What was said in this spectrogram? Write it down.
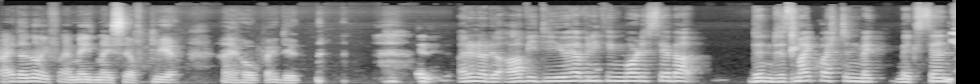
I don't know if I made myself clear. I hope I did. I don't know. Do Avgi, do you have anything more to say about? Does my question make make sense?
